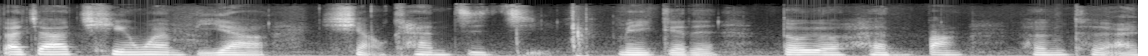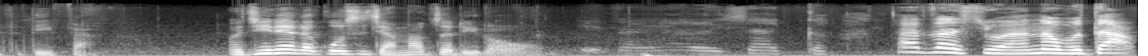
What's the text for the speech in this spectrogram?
大家千万不要小看自己，每个人都有很棒、很可爱的地方。我今天的故事讲到这里喽。下一个，大家喜欢那不到，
